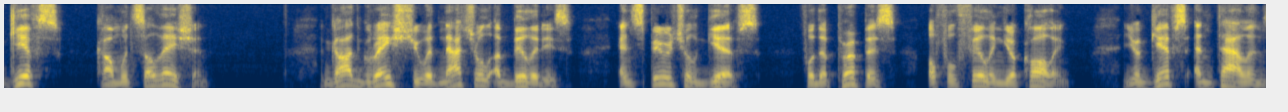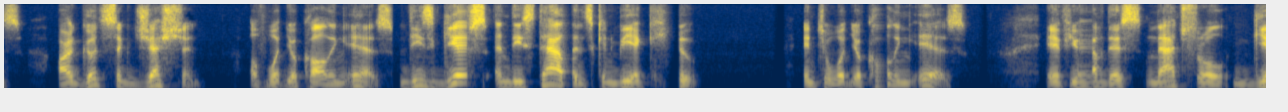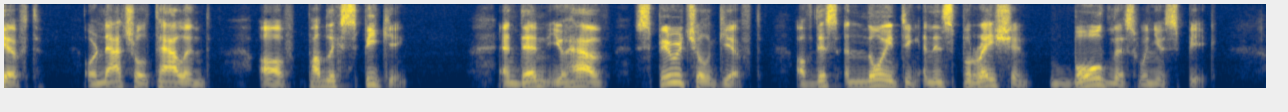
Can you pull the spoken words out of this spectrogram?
gifts come with salvation. God graced you with natural abilities and spiritual gifts for the purpose of fulfilling your calling. Your gifts and talents are a good suggestion of what your calling is. These gifts and these talents can be a cue into what your calling is. If you have this natural gift or natural talent of public speaking, and then you have spiritual gift of this anointing and inspiration, boldness when you speak,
